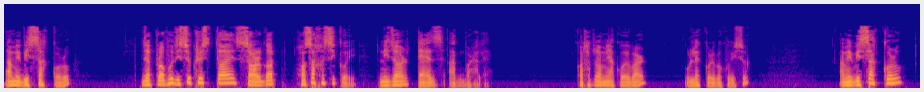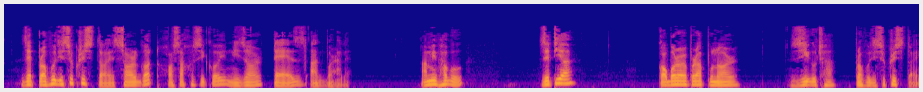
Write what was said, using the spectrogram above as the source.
আমি বিশ্বাস কৰো যে প্ৰভু যীশুখ্ৰীষ্টই স্বৰ্গত সঁচা সঁচিকৈ নিজৰ তেজ আগবঢ়ালে। কথাটো আমি আকৌ এবাৰ উল্লেখ কৰিব খুজিছো। আমি বিশ্বাস কৰো যে প্ৰভু যীশুখ্ৰীষ্টই স্বৰ্গত সঁচা সঁচিকৈ নিজৰ তেজ আগবঢ়ালে। আমি ভাবো যেতিয়া কবৰৰ পৰা পুনৰ জি উঠা প্ৰভু যীশুখ্ৰীষ্টই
